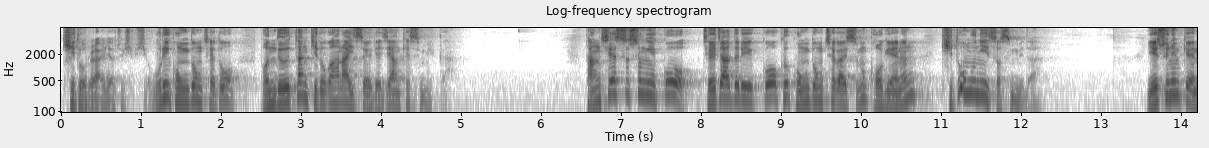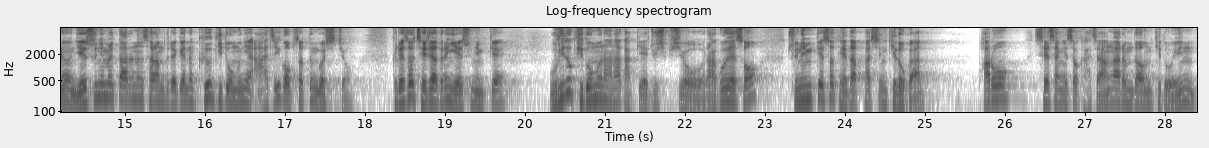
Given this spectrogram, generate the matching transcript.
기도를 알려주십시오. 우리 공동체도 번듯한 기도가 하나 있어야 되지 않겠습니까? 당시에 스승이 있고 제자들이 있고 그 공동체가 있으면 거기에는 기도문이 있었습니다. 예수님께는 예수님을 따르는 사람들에게는 그 기도문이 아직 없었던 것이죠. 그래서 제자들은 예수님께 우리도 기도문 하나 갖게 해 주십시오라고 해서 주님께서 대답하신 기도가 바로 세상에서 가장 아름다운 기도인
